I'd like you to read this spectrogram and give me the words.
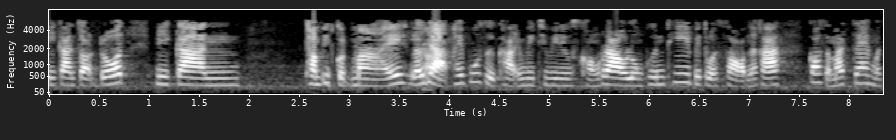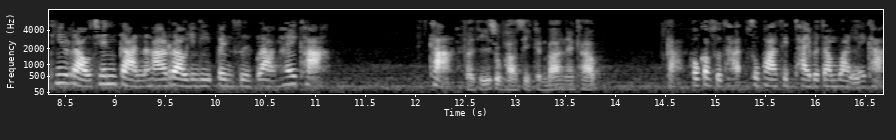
มีการจอดรถ มีการ ทำผิดกฎหมาย แล้วครับอยากให้ผู้สื่อข่าว MVTV News ของเราลงพื้นที่ไปตรวจสอบนะคะ ก็สามารถแจ้งมาที่เราเช่นกันนะคะ เรายินดีเป็นสื่อกลางให้ค่ะ ค่ะไปที่สุภาษิตกันบ้างนะครับค่ะพบกับสุภาสุภาษิตไทยประจำวันเลยค่ะ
